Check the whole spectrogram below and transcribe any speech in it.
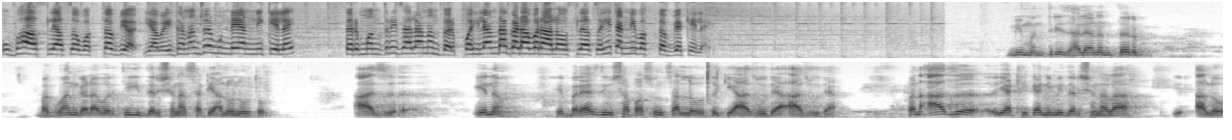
उभा असल्याचं वक्तव्य यावेळी धनंजय मुंडे यांनी केलंय. तर मंत्री झाल्यानंतर पहिल्यांदा गडावर आलो असल्याचंही त्यांनी वक्तव्य केलंय. मी मंत्री झाल्यानंतर भगवान गडावरती दर्शनासाठी आलो नव्हतो. आज येणं हे बऱ्याच दिवसापासून चाललं होतं की आज उद्या आज उद्या. पण आज या ठिकाणी मी दर्शनाला आलो.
